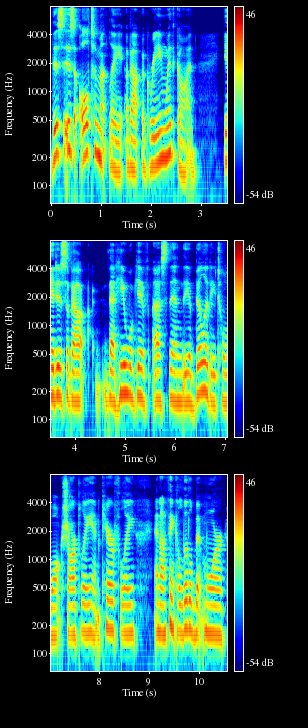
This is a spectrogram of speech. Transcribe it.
This is ultimately about agreeing with God. It is about that He will give us then the ability to walk sharply and carefully, and I think a little bit more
